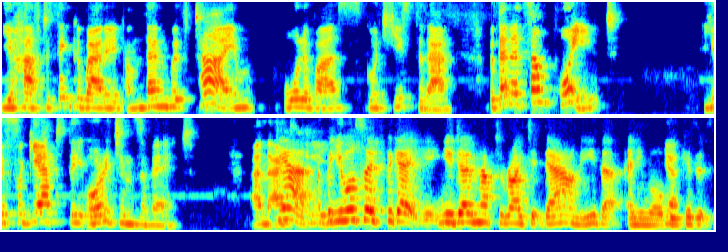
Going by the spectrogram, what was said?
You have to think about it. And then with time, all of us got used to that. But then at some point, you forget the origins of it. And yeah, but you also forget you don't have to write it down either anymore Yeah. because it's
